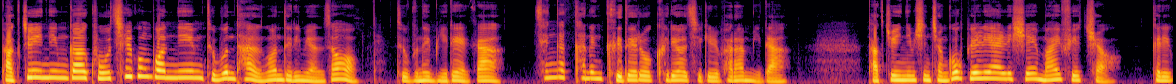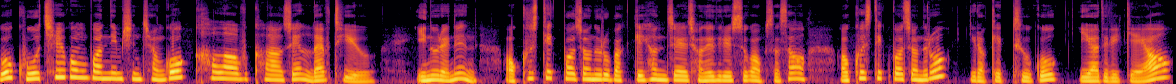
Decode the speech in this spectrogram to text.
박주희님과 9570번님 두 분 다 응원 드리면서 두 분의 미래가 생각하는 그대로 그려지길 바랍니다. 박주희님 신청곡 빌리 아일리시의 My Future 그리고 9570번님 신청곡 Color of Clouds의 Left You 이 노래는 어쿠스틱 버전으로밖에 현재 전해드릴 수가 없어서 어쿠스틱 버전으로 이렇게 두 곡 이어드릴게요.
